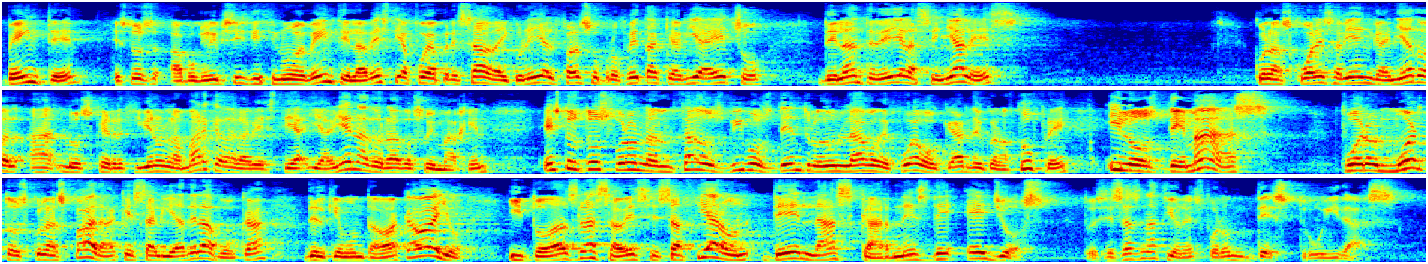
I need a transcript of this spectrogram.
20, esto es Apocalipsis 19, 20, la bestia fue apresada y con ella el falso profeta que había hecho delante de ella las señales con las cuales había engañado a los que recibieron la marca de la bestia y habían adorado su imagen, estos dos fueron lanzados vivos dentro de un lago de fuego que arde con azufre, y los demás fueron muertos con la espada que salía de la boca del que montaba a caballo, y todas las aves se saciaron de las carnes de ellos. Entonces esas naciones fueron destruidas.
